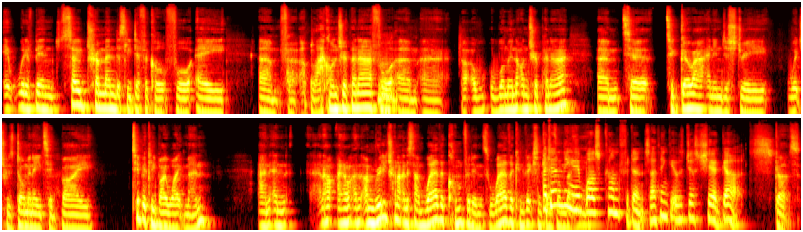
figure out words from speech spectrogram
it would have been so tremendously difficult for a um, for a black entrepreneur, for um, a, a, a woman entrepreneur, um, to to go at an industry which was dominated by typically by white men, and and. And I, I'm really trying to understand where the confidence, where the conviction I don't from. think it you- was confidence. I think it was just sheer guts. guts.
